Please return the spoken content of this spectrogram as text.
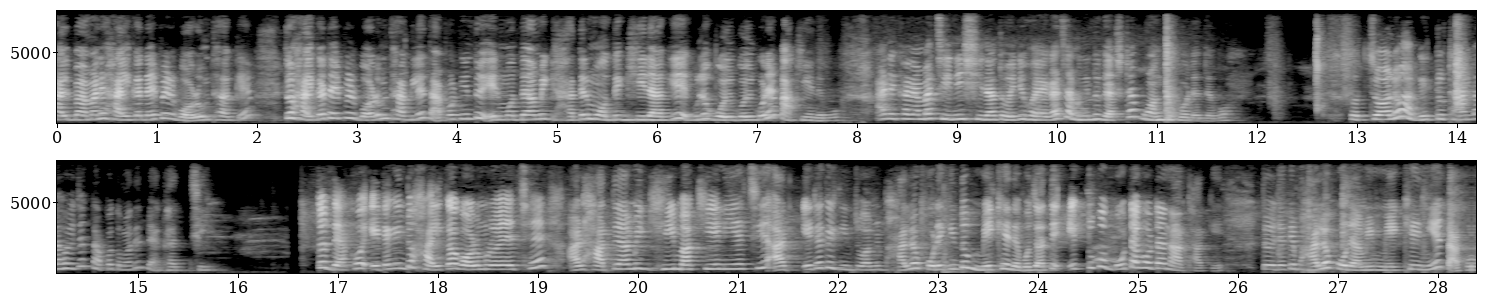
হালকা মানে হালকা টাইপের গরম থাকে। তো হালকা টাইপের গরম থাকলে তারপর কিন্তু এর মধ্যে আমি হাতের মধ্যে ঘি লাগিয়ে এগুলো গোল গোল করে পাকিয়ে নেব। আর এখানে আমার চিনি শিরা তৈরি হয়ে গেছে, আমি কিন্তু গ্যাসটা বন্ধ করে দেব। তো চলো, আগে একটু ঠান্ডা হয়ে যাক, তারপর তোমাদের দেখাচ্ছি। তো দেখো, এটা কিন্তু হালকা গরম রয়েছে, আর হাতে আমি ঘি মাখিয়ে নিয়েছি, আর এটাকে কিন্তু আমি ভালো করে কিন্তু মেখে নেব যাতে একটুকু গোটা গোটা না থাকে। তো এটাকে ভালো করে আমি মেখে নিয়ে তারপর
